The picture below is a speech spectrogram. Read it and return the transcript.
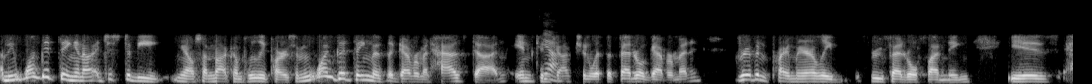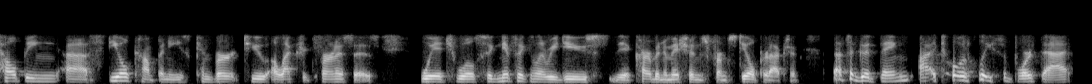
I mean, one good thing, and I, just to be, you know, so I'm not completely partisan. I mean, one good thing that the government has done in conjunction yeah. with the federal government, and driven primarily through federal funding, is helping uh, steel companies convert to electric furnaces, which will significantly reduce the carbon emissions from steel production. That's a good thing. I totally support that.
